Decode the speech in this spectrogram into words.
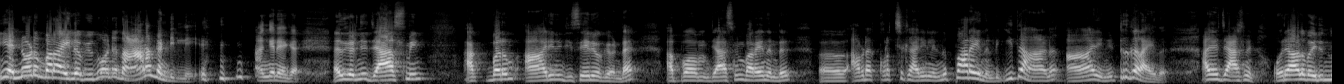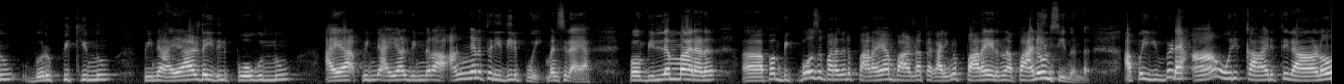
നീ എന്നോടും പറ ഐ ലവ് യു എന്ന് നാണം കണ്ടില്ലേ? അങ്ങനെയൊക്കെ. അത് കഴിഞ്ഞ് ജാസ്മിൻ അക്ബറും ആര്യനും ജിസേലും ഒക്കെ ഉണ്ട്. അപ്പം ജാസ്മിൻ പറയുന്നുണ്ട് "ഏഹ്, അവിടെ കുറച്ച് കാര്യങ്ങൾ ഇന്ന് പറയുന്നുണ്ട്. ഇതാണ് ആര്യന് ട്രിഗർ ആയത്. അതായത് ജാസ്മിൻ ഒരാൾ വരുന്നു വെറുപ്പിക്കുന്നു പിന്നെ അയാളുടെ ഇതിൽ പോകുന്നു അയാൾ പിന്നെ അയാൾ വിന്നറാ അങ്ങനത്തെ രീതിയിൽ പോയി. മനസ്സിലായ? ഇപ്പം വില്ലന്മാരാണ്. അപ്പം ബിഗ് ബോസ് പറയുന്നത് പറയാൻ പാടില്ലാത്ത കാര്യങ്ങൾ പറയരുത് അപ്പം അനൗൺസ് ചെയ്യുന്നുണ്ട്. അപ്പോൾ ഇവിടെ ആ ഒരു കാര്യത്തിലാണോ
